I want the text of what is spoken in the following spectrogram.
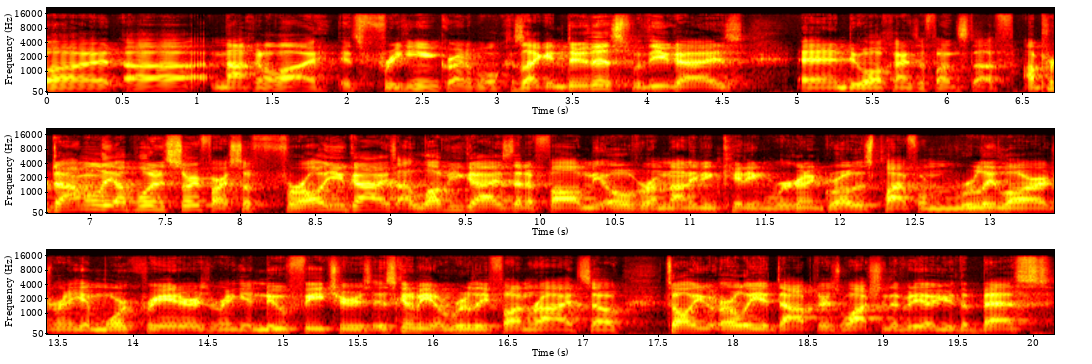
but uh, not gonna lie, it's freaking incredible because I can do this with you guys and do all kinds of fun stuff. I'm predominantly uploading Storyfire, so for all you guys, I love you guys that have followed me over. I'm not even kidding. We're gonna grow this platform really large. We're gonna get more creators. We're gonna get new features. It's gonna be a really fun ride. So to all you early adopters watching the video, you're the best.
